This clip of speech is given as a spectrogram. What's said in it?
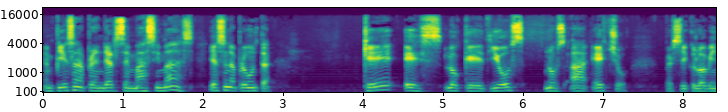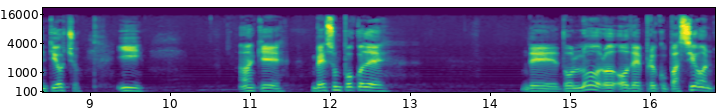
empiezan a prenderse más y más y hacen la pregunta, ¿qué es lo que Dios nos ha hecho? Versículo 28. Y aunque ves un poco de, de dolor o de preocupación,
